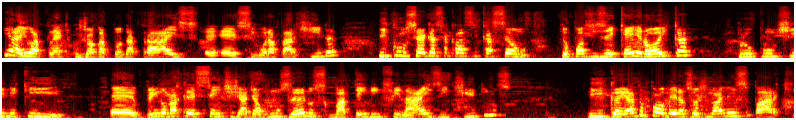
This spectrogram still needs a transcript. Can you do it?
E aí o Atlético joga todo atrás, é, é, segura a partida e consegue essa classificação, que eu posso dizer que é heróica para um time que é, vem numa crescente já de alguns anos, batendo em finais e títulos. E ganhar do Palmeiras hoje no Allianz Parque,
